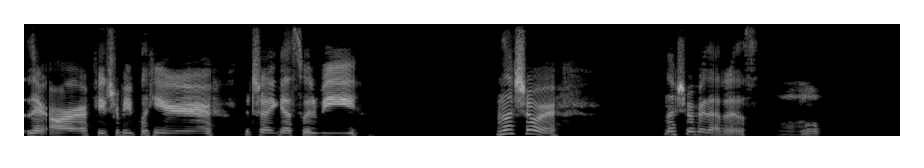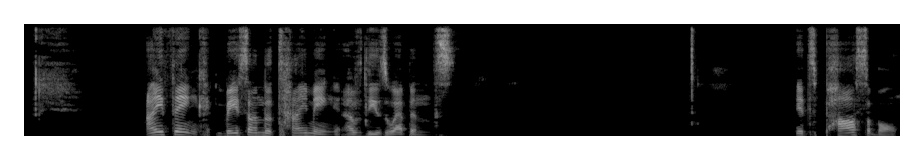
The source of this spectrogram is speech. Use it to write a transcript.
there are future people here, which I guess would be. I'm not sure. I'm not sure who that is. Mhm. I think, based on the timing of these weapons, it's possible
